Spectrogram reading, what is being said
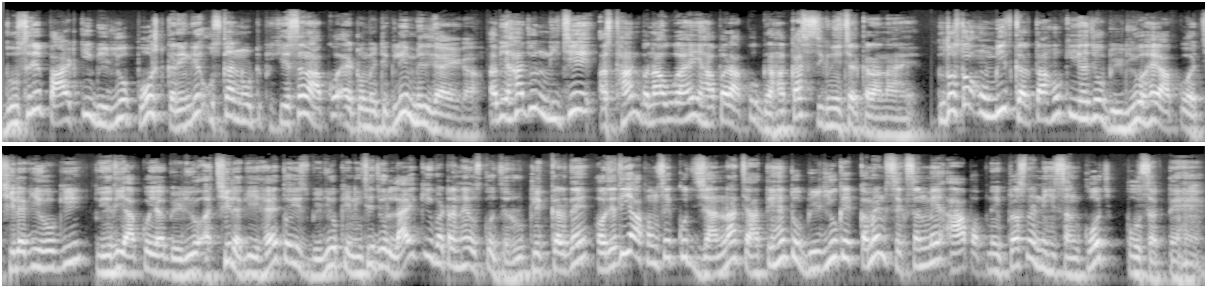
दूसरे पार्ट की वीडियो पोस्ट करेंगे, उसका नोटिफिकेशन आपको ऑटोमेटिकली मिल जाएगा। अब यहाँ जो नीचे स्थान बना हुआ है, यहाँ पर आपको ग्राहक का सिग्नेचर कराना है। तो दोस्तों, उम्मीद करता हूँ कि यह जो वीडियो है आपको अच्छी लगी होगी। तो यदि आपको यह वीडियो अच्छी लगी है तो इस वीडियो के नीचे जो लाइक की बटन है, उसको ज़रूर क्लिक कर दें। और यदि आप हमसे कुछ जानना चाहते हैं तो वीडियो के कमेंट सेक्शन में आप अपने प्रश्न निसंकोच पूछ सकते हैं।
